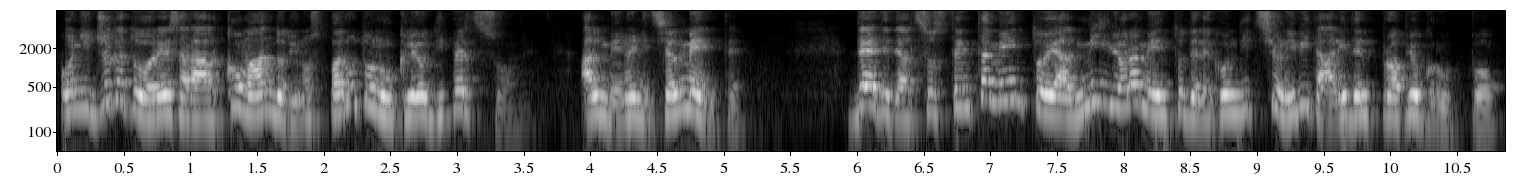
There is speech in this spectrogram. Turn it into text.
Ogni giocatore sarà al comando di uno sparuto nucleo di persone, almeno inizialmente, dedite al sostentamento e al miglioramento delle condizioni vitali del proprio gruppo.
